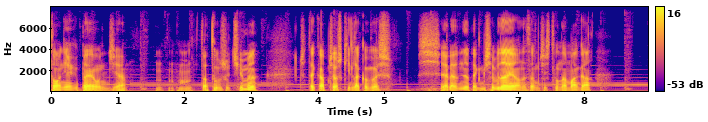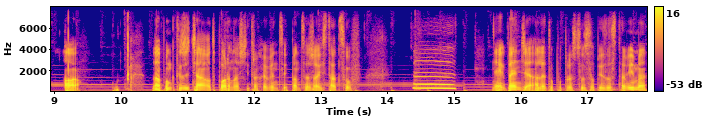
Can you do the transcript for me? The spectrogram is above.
To niech będzie. Mhm, mhm. To tu rzucimy. Czy te kapcioszki dla kogoś średnio, tak mi się wydaje. One są gdzieś tu na maga. O. Dwa punkty życia, odporność i trochę więcej pancerza i staców. Eee, niech będzie, ale tu po prostu sobie zostawimy.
